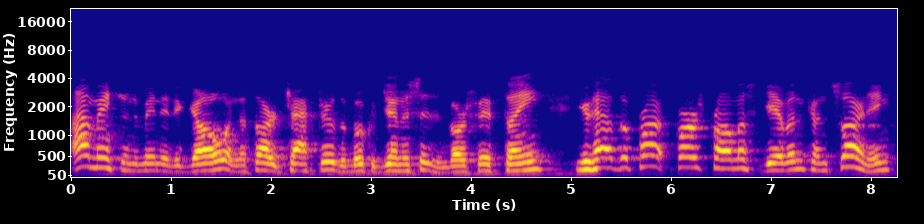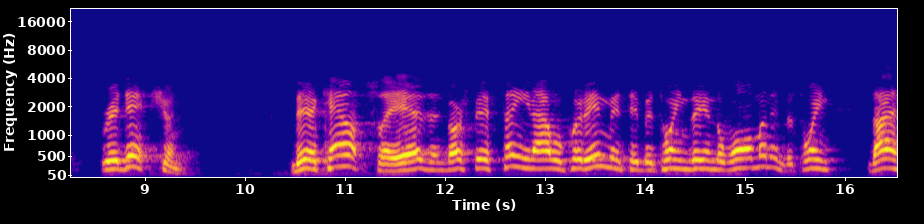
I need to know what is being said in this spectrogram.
I mentioned a minute ago in the third chapter of the book of Genesis in verse 15, you have the pro- first promise given concerning redemption. The account says in verse 15, I will put enmity between thee and the woman and between thy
